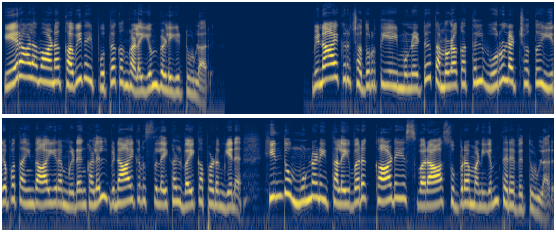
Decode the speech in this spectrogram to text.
ஏராளமான கவிதை புத்தகங்களையும் வெளியிட்டுள்ளார். விநாயகர் சதுர்த்தியை முன்னிட்டு தமிழகத்தில் ஒரு லட்சத்து இருபத்தைந்தாயிரம் இடங்களில் விநாயகர் சிலைகள் வைக்கப்படும் என ஹிந்து முன்னணி தலைவர் காடேஸ்வரா சுப்பிரமணியம் தெரிவித்துள்ளார்.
